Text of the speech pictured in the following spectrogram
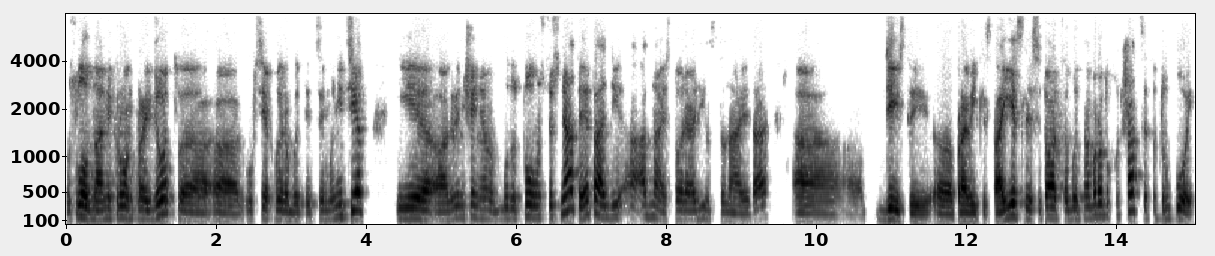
условно омикрон пройдет, а, а, у всех выработается иммунитет, и ограничения будут полностью сняты, это один, одна история, один сценарий да, действий э, правительства. А если ситуация будет наоборот ухудшаться, это другой.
